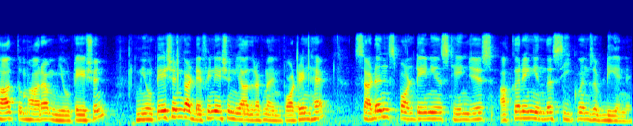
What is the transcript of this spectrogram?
था तुम्हारा म्यूटेशन म्यूटेशन का डेफिनेशन याद रखना इंपॉर्टेंट है। Sudden spontaneous changes occurring in the sequence of DNA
